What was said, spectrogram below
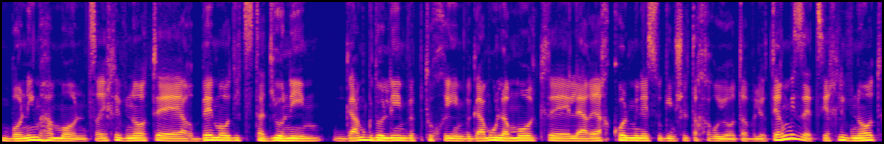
בונים המון, צריך לבנות uh, הרבה מאוד אצטדיונים, גם גדולים ופתוחים וגם אולמות uh, לארח כל מיני סוגים של תחרויות, אבל יותר מזה, צריך לבנות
